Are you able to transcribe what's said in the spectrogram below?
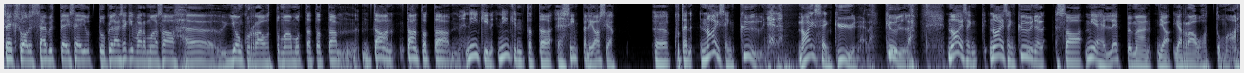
seksuaalissävytteiseen juttuun. Kyllähän sekin varmaan saa ö, jonkun rauhoittumaan, mutta tota, tämä on, tää on tota, niinkin, niinkin tota, simppeli asia, ö, kuten naisen kyynel. Naisen kyynel. Kyllä. Naisen, naisen kyynel saa miehen leppymään ja, ja rauhoittumaan.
